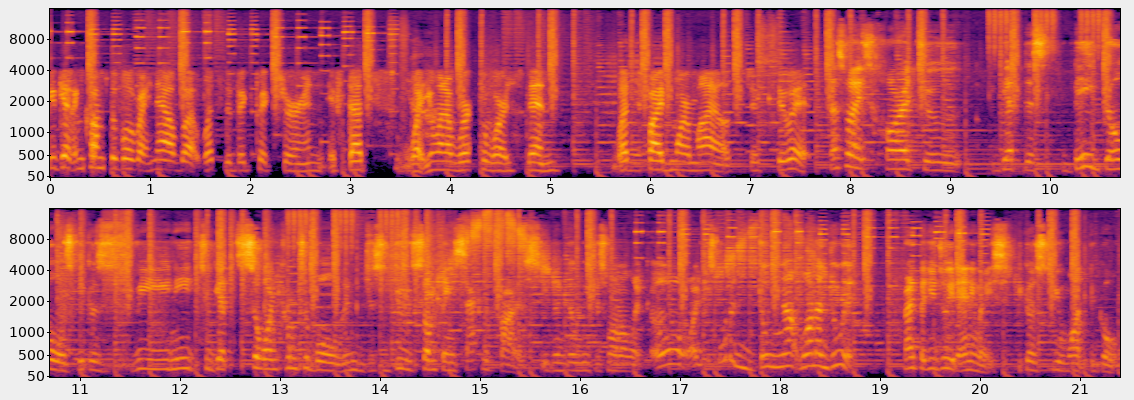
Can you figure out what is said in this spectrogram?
you're getting comfortable right now, but what's the big picture? And if that's what you want to work towards, then what's five more miles? Just do it. That's why it's hard to get these big goals because we need to get so uncomfortable and just do something sacrifice even though we just want to like oh i just want to do not want to do it right but you do it anyways because you want the goal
